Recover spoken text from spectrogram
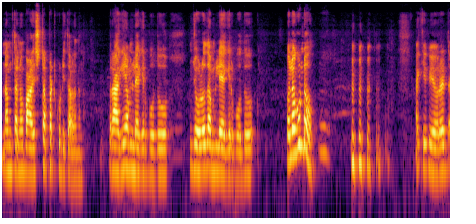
ನಮ್ಮ ತನು ಭಾಳ ಇಷ್ಟಪಟ್ಟು ಕುಡಿತಾಳೆ ಅದನ್ನು. ರಾಗಿ ಅಂಬಲಿ ಆಗಿರ್ಬೋದು ಜೋಳದ ಅಂಬ್ಲಿ ಆಗಿರ್ಬೋದು. ಹೊಲಗುಂಡು ಆಕೆ ಫೇವ್ರೇಟ್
